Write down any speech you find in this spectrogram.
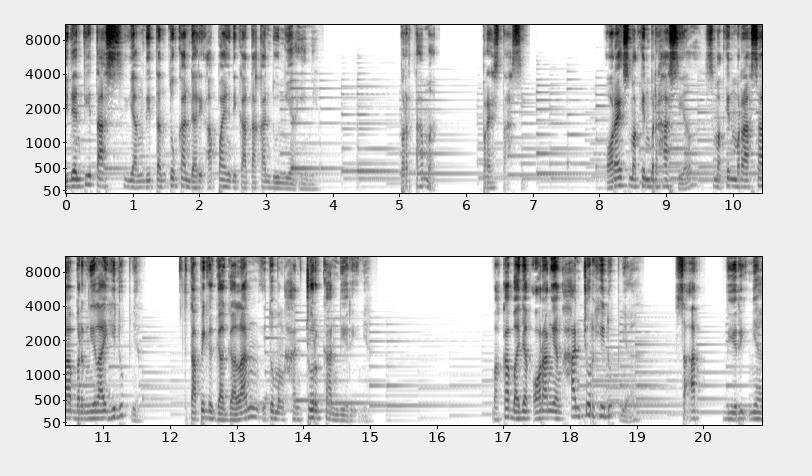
Identitas yang ditentukan dari apa yang dikatakan dunia ini. Pertama, prestasi. Orang yang semakin berhasil, semakin merasa bernilai hidupnya. Tetapi kegagalan itu menghancurkan dirinya. Maka banyak orang yang hancur hidupnya saat dirinya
